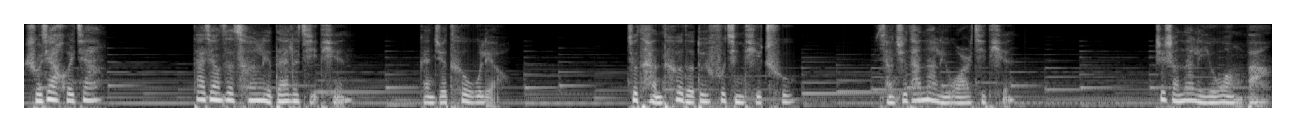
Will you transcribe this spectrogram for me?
暑假回家，大将在村里待了几天，感觉特无聊，就忐忑地对父亲提出。想去他那里玩几天，至少那里有网吧。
